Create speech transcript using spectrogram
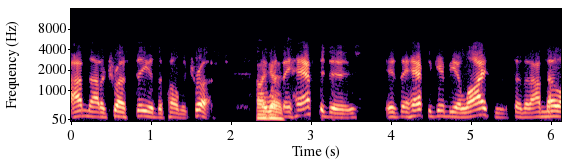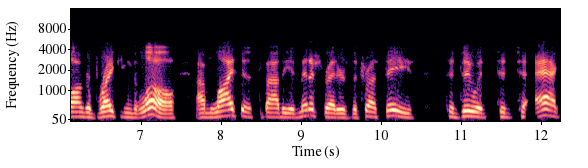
I'm not a trustee of the public trust. So what got they have to do is they have to give me a license so that I'm no longer breaking the law. I'm licensed by the administrators, the trustees, to do it to to act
